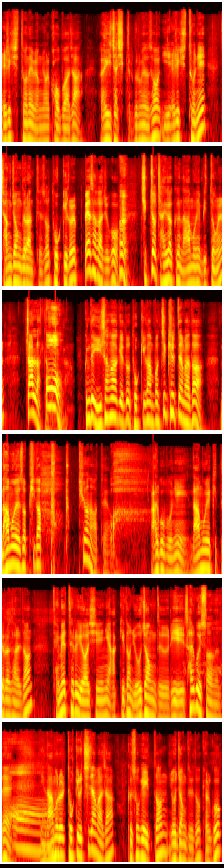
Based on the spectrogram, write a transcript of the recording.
에릭 시톤의 명령을 거부하자 에이 자식들 그러면서 이 에릭 시톤이 장정들한테서 도끼를 뺏어가지고 네. 직접 자기가 그 나무의 밑동을 잘랐다고 오! 합니다. 근데 이상하게도 도끼가 한번 찍힐 때마다 나무에서 피가 푹푹 튀어나왔대요. 알고 보니 나무에 깃들어 살던 데메테르 여신이 아끼던 요정들이 살고 있었는데 어... 이 나무를 도끼로 치자마자 그 속에 있던 요정들도 결국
